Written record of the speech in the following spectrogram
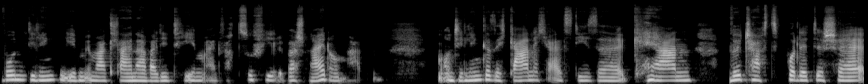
wurden die Linken eben immer kleiner, weil die Themen einfach zu viel Überschneidungen hatten. Und die Linke sich gar nicht als diese kernwirtschaftspolitische,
